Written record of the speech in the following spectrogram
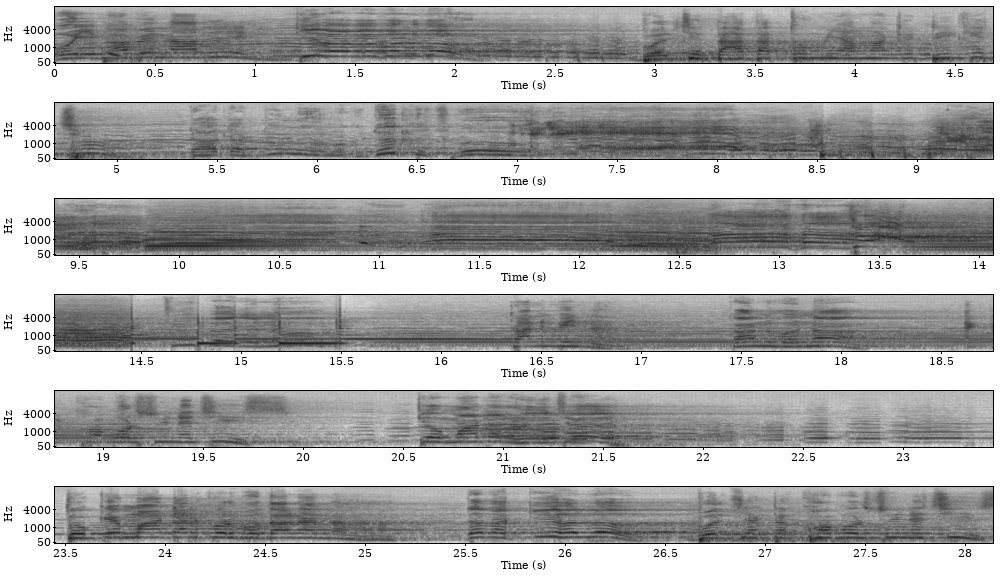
ওইভাবে না রে। কীভাবে বলব? বলছে দাদা তুমি আমাকে ডেকেছো? দাদা তুমি আমাকে গেল। কানবি না। কানবো না। একটা খবর শুনেছিস? কেউ মার্ডার হয়েছে? তোকে মার্ডার করব দাঁড়া না। দাদা কি হলো? বলছি একটা খবর শুনেছিস?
